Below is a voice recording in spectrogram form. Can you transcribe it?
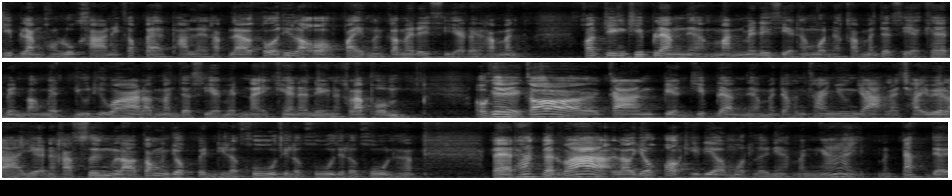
ชิปแรมของลูกค้านี่ก็ 8,000เลยครับแล้วตัวที่เราออกไปมันก็ไม่ได้เสียเลยครับมันความจริงชิปแรมเนี่ยมันไม่ได้เสียทั้งหมดนะครับมันจะเสียแค่เป็นบางเม็ดอยู่ที่ว่ามันจะเสียเม็ดไหนแค่นั้นเองนะครับผม โอเค ก็การเปลี่ยนชิปแรมเนี่ยมันจะค่อนข้างยุ่งยากและใช้เวลาเยอะนะครับ ซึ่งเราต้องยกเป็นทีละคู่ทีละคู่ทีละคู่นะครับแต่ถ้าเกิดว่าเรายกออกทีเดียวหมดเลยเนี่ยมันง่ายมันแป๊บเดียว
